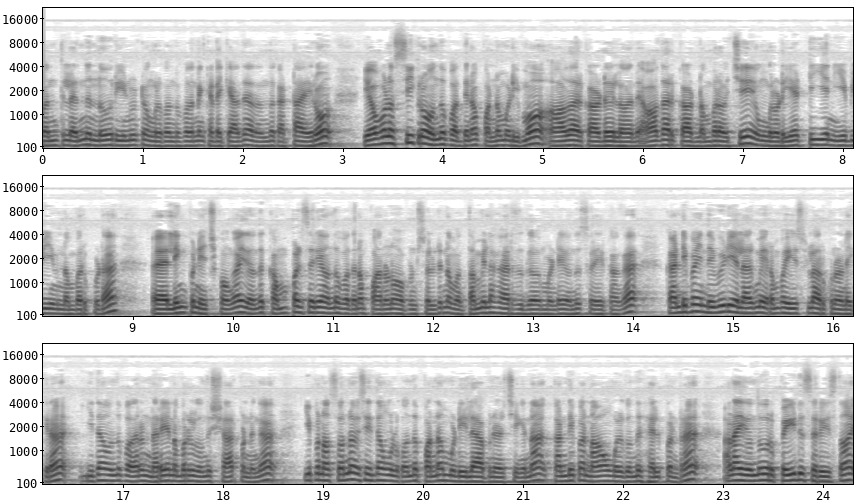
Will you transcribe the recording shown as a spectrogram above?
மந்த்லேருந்து நூறு யூனிட் உங்களுக்கு வந்து பார்த்தீங்கன்னா கிடைக்காது. அது வந்து கட் ஆயிரும். எவ்வளோ சீக்கிரம் வந்து பார்த்தீங்கன்னா பண்ண முடியுமோ ஆதார் கார்டு இல்லை வந்து ஆதார் கார்டு நம்பரை வச்சு உங்களுடைய டிஎன்இபி நம்பர் கூட லிங்க் பண்ணி வச்சுக்கோங்க. இது வந்து கம்பல்சரியாக வந்து பார்த்தீங்கன்னா பண்ணணும் அப்படின்னு சொல்லிட்டு நம்ம தமிழக அரசு கவர்மெண்ட்டே வந்து சொல்லியிருக்காங்க. கண்டிப்பாக இந்த வீடியோ எல்லாருமே ரொம்ப யூஸ்ஃபுல்லாக இருக்கும்னு நினைக்கிறேன். இதை வந்து பார்த்தீங்கன்னா நிறைய நபர்கள் வந்து ஷேர் பண்ணுங்கள் இப்போ நான் சொன்ன விஷயத்தை உங்களுக்கு வந்து பண்ண முடியல அப்படின்னு நினச்சிங்கன்னா கண்டிப்பாக நான் உங்களுக்கு வந்து ஹெல்ப் பண்ணுறேன் ஆனால் இது வந்து ஒரு பெய்டு சர்வீஸ் தான்.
